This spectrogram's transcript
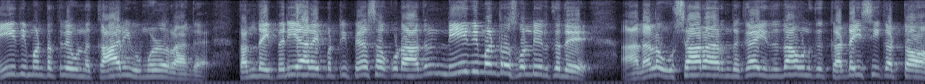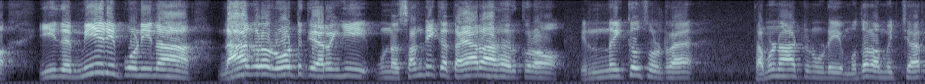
நீதிமன்றத்திலே உன்னை காரி உமிழுறாங்க. தந்தை பெரியாரை பற்றி பேசக்கூடாதுன்னு நீதிமன்றம் சொல்லியிருக்குது. அதனால் உஷாராக இருந்துக்க இதுதான் உனக்கு கடைசி கட்டம். இதை மீறி போனீனா நாங்களும் ரோட்டுக்கு இறங்கி உன்னை சந்திக்க தயாராக இருக்கிறோம். இன்னைக்கும் சொல்கிறேன் தமிழ்நாட்டினுடைய முதலமைச்சர்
